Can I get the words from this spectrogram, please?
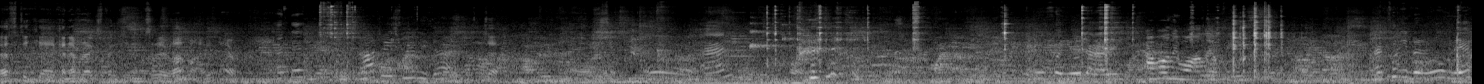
Birthday cake. I never expected them to do that, mate. Is there? That tastes really good. Is it? for you darling I've only want a little piece. I put in the room yeah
